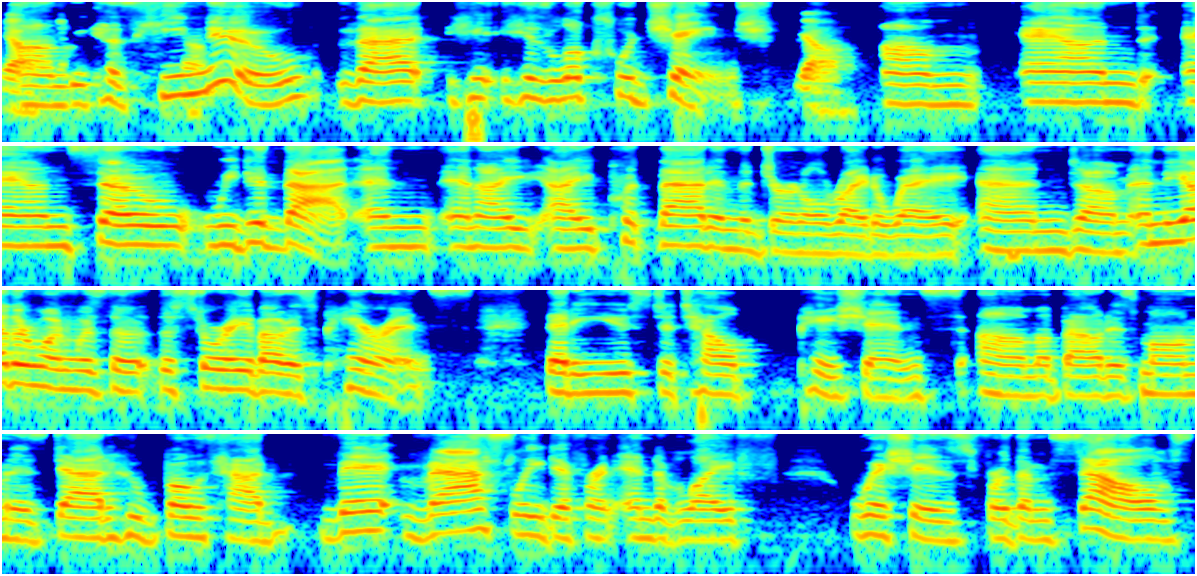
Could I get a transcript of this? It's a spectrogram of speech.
Yeah. Um, because he yeah. knew that he, his looks would change. Yeah. Um, and and so we did that and and i i put that in the journal right away and um, and the other one was the the story about his parents that he used to tell patients um, about his mom and his dad, who both had va- vastly different end of life wishes for themselves,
